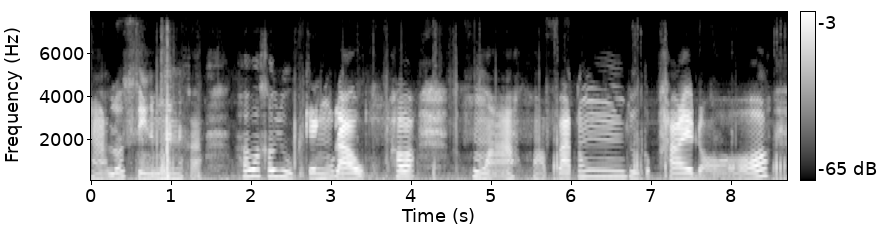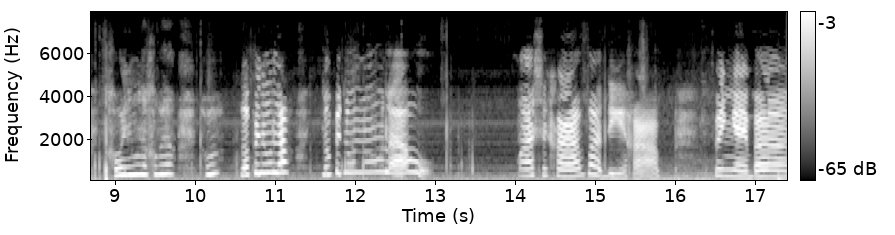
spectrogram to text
หารถสีน้ำเงินนะคะ เพราะว่าเขาอยู่แก๊งเรา เพราะ หัวหัวฟ้าต้องอยู่กับใครหรอ เขาไปนู่นแล้วเขาไปแล้วเราไปนู่นแล้วเราไปนู่นนู่นแล้ว มาสิครับสวัสดีครับ เป็นไงบ้าง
